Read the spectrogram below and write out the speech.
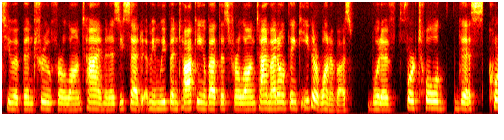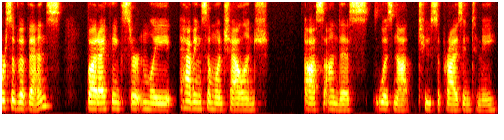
to have been true for a long time and as you said i mean we've been talking about this for a long time i don't think either one of us would have foretold this course of events but I think certainly having someone challenge us on this was not too surprising to me.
